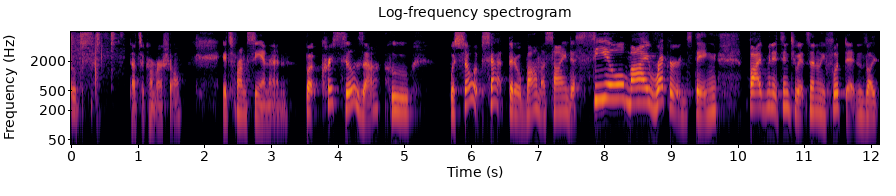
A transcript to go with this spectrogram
Oops, that's a commercial. It's from CNN. But Chris Cillizza, who was so upset that Obama signed a seal my records thing. Five minutes into it, suddenly flipped it and was like,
